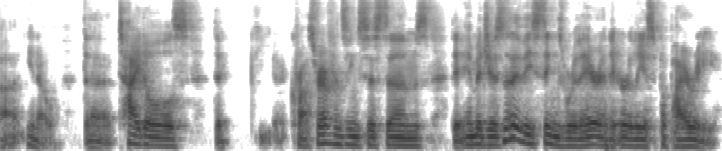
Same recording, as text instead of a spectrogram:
Uh, you know, the titles, the cross-referencing systems, the images, none of these things were there in the earliest papyri.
